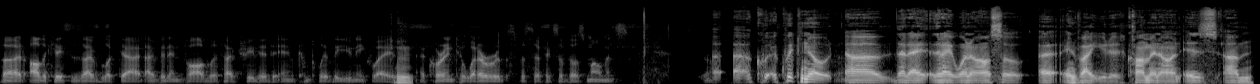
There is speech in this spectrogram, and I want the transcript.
But all the cases I've looked at, I've been involved with, I've treated in completely unique ways mm. according to whatever the specifics of those moments. A, a, qu- a quick note uh, that I that I want to also uh, invite you to comment on is um,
